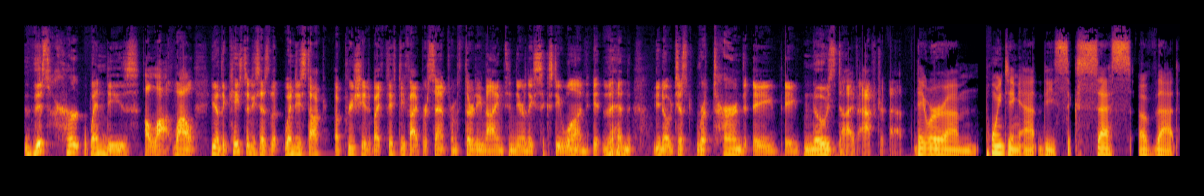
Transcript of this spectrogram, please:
this hurt Wendy's a lot. While, you know, the case study says that Wendy's stock appreciated by 55% from 39 to nearly 61, it then, you know, just returned a, a nosedive after that. They were um, pointing at the success of that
